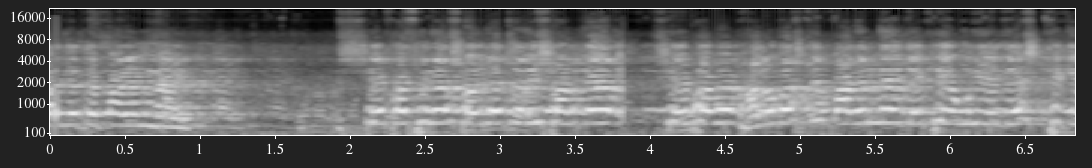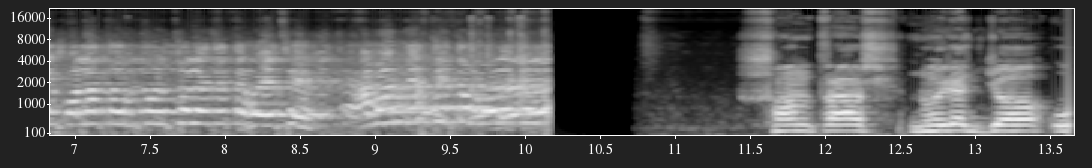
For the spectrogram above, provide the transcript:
তা যেতে পারেন নাই। শেখ হাসিনা স্বৈরাচারী সরকার সেভাবে ভালোবাসতে পারেন নাই দেখে উনি এ দেশ থেকে পলাতন চলে যেতে হয়েছে। আমার নেতৃত্ব বলে সন্ত্রাস, নৈরাজ্য ও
